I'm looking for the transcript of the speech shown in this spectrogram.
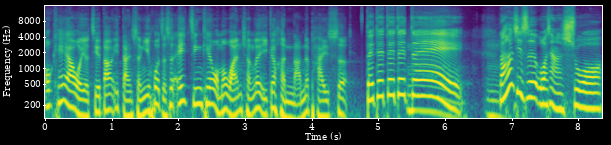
，OK 啊，我有接到一单生意，或者是哎，今天我们完成了一个很难的拍摄。对对对对对。嗯然后其实我想说，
